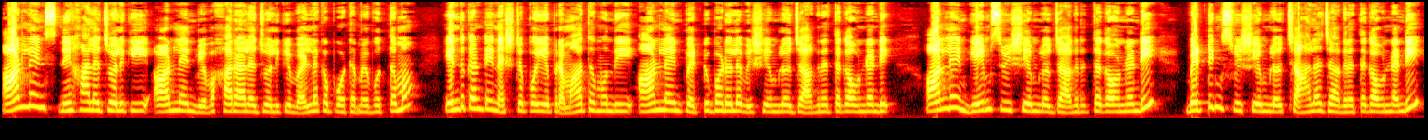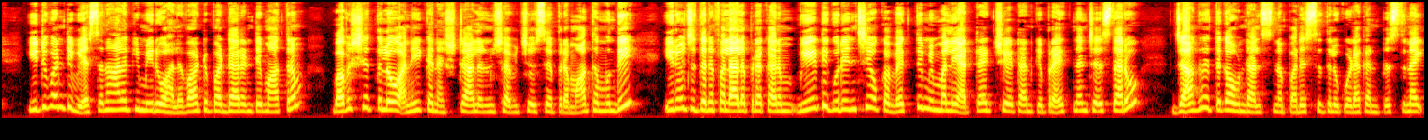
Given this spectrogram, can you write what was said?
ఆన్లైన్ స్నేహాల జోలికి ఆన్లైన్ వ్యవహారాల జోలికి వెళ్ళకపోవటమే ఉత్తమం. ఎందుకంటే నష్టపోయే ప్రమాదం ఉంది. ఆన్లైన్ పెట్టుబడుల విషయంలో జాగ్రత్తగా ఉండండి. ఆన్లైన్ గేమ్స్ విషయంలో జాగ్రత్తగా ఉండండి. బెట్టింగ్స్ విషయంలో చాలా జాగ్రత్తగా ఉండండి. ఇటువంటి వ్యసనాలకి మీరు అలవాటు పడ్డారంటే మాత్రం భవిష్యత్తులో అనేక నష్టాలను చవిచూసే ప్రమాదం ఉంది. ఈ రోజు దినఫలాల ప్రకారం వీటి గురించి ఒక వ్యక్తి మిమ్మల్ని అట్రాక్ట్ చేయడానికి ప్రయత్నం చేస్తారు. జాగ్రత్తగా ఉండాల్సిన పరిస్థితులు కూడా కనిపిస్తున్నాయి.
